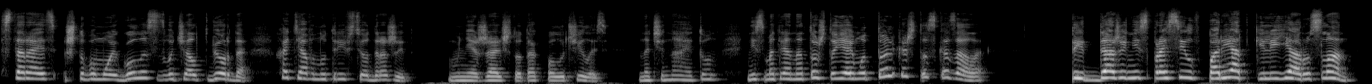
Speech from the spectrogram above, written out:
стараясь, чтобы мой голос звучал твердо, хотя внутри все дрожит. «Мне жаль, что так получилось», – начинает он, несмотря на то, что я ему только что сказала. «Ты даже не спросил, в порядке ли я, Руслан!»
